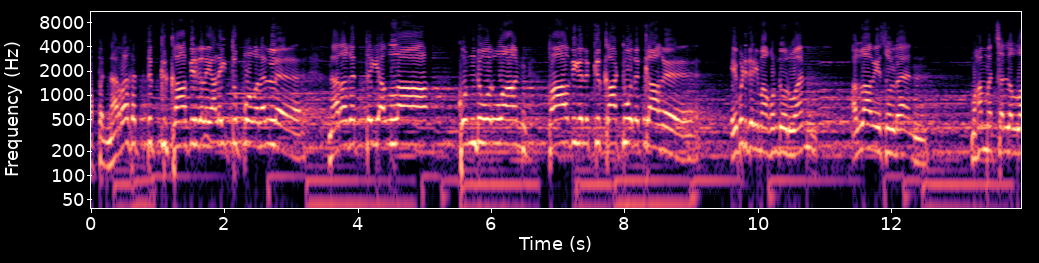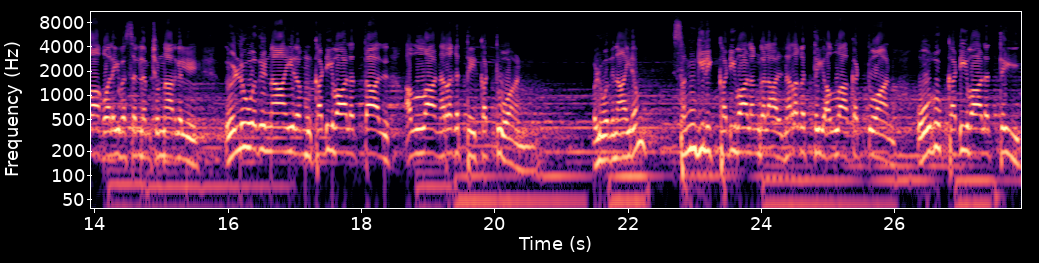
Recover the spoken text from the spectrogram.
அப்ப நரகத்துக்கு காவிர்களை அழைத்து போவதல்ல. நரகத்தை அல்லாஹ் கொண்டு வருவான் பாவிகளுக்கு காட்டுவதற்காக. எப்படி தெரியுமா கொண்டு வருவான்? அல்லாவே சொல்றான் முகமது ஸல்லல்லாஹு அலைவசல்லம் சொன்னார்கள் சொன்னார்கள் எழுபதுனாயிரம் கடிவாளத்தால் அல்லாஹ் நரகத்தை கட்டுவான். எழுபதினாயிரம் சங்கிலி கடிவாளங்களால் நரகத்தை அல்லாஹ் கட்டுவான். ஒரு கடிவாளத்தை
